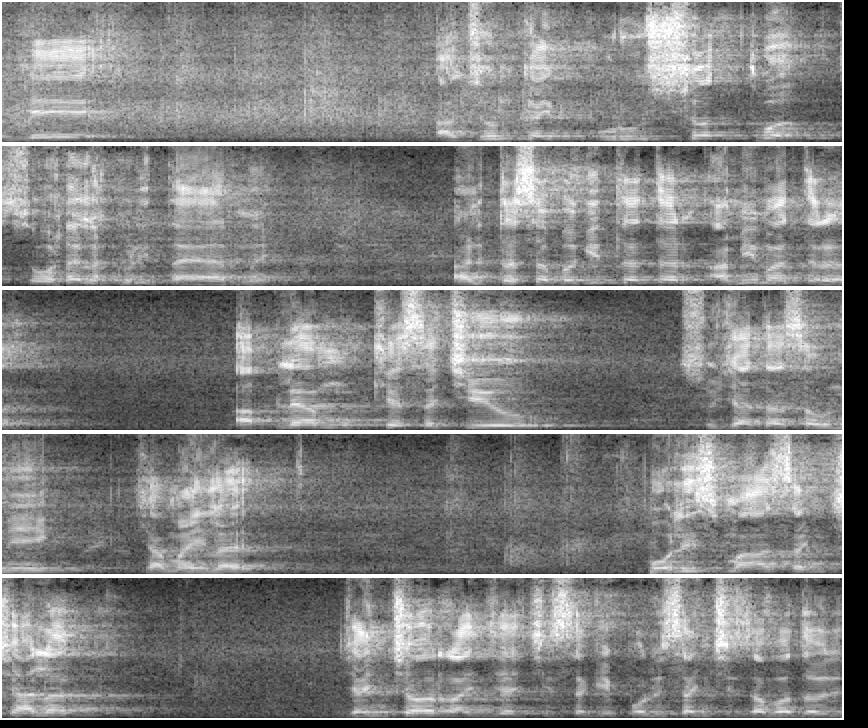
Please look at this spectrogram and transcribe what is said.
म्हणजे अजून काही पुरुषत्व सोडायला कोणी तयार नाही. आणि तसं बघितलं तर आम्ही मात्र आपल्या मुख्य सचिव सुजाता सौनिक ह्या महिला आहेत. पोलीस महासंचालक ज्यांच्यावर राज्याची सगळी पोलिसांची जबाबदारी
